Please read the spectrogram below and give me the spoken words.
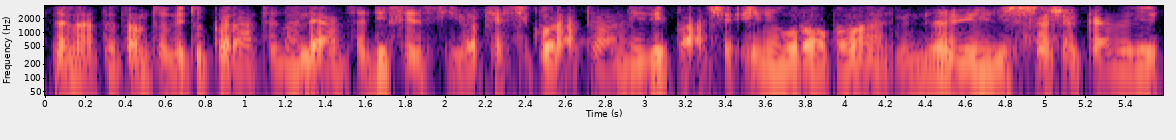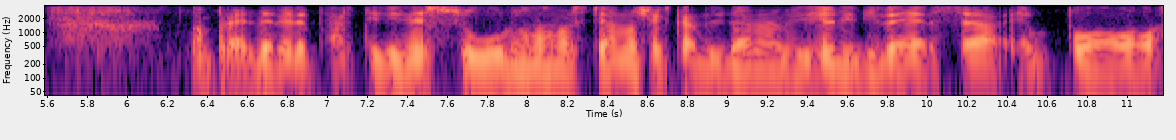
La Nato tanto vituperata è un'alleanza difensiva che ha assicurato anni di pace in Europa, ma noi sto cercando di non prendere le parti di nessuno, stiamo cercando di dare una visione diversa e un po'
